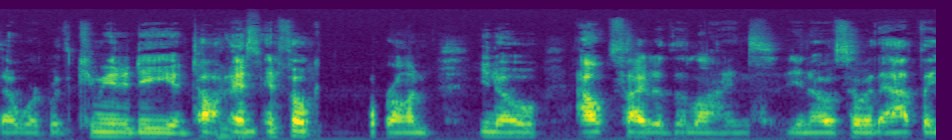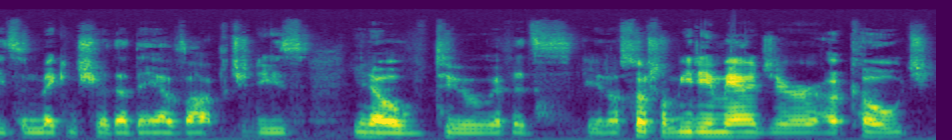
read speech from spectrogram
that work with community and talk nice. and, and focus more on you know outside of the lines you know so with athletes and making sure that they have opportunities you know to if it's you know social media manager a coach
